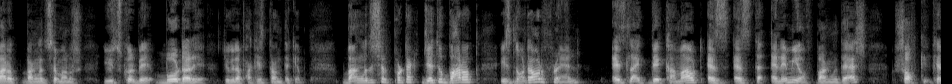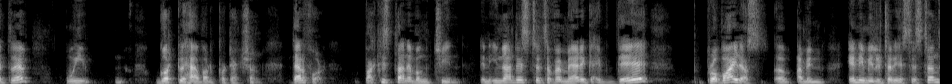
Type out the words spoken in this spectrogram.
ভারত বাংলাদেশের মানুষ ইউজ করবে বর্ডারে যেগুলো পাকিস্তান থেকে। বাংলাদেশের প্রোটেক্ট যেহেতু ভারত is not our friend is like they come out as as the enemy of Bangladesh সব ক্ষেত্রে we got to have our protection therefore Pakistan এবং চীন in United States of America if they provide us I mean any military assistance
